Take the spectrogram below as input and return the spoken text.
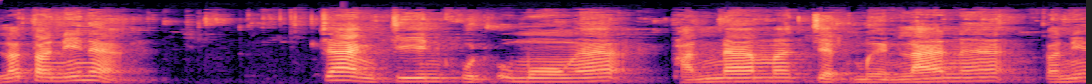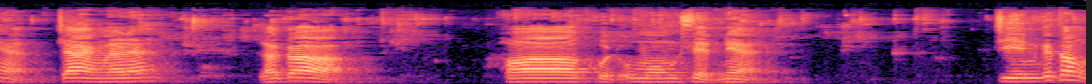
แล้วตอนนี้เนี่ยจ้างจีนขุดอุโมงค์ฮะผันน้ำมาเจ็ดหมื่นล้านนะฮะตอนเนี้จ้างแล้วนะ แล้วก็ พอขุดอุโมงค์เสร็จเนี่ย จีนก็ต้อง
